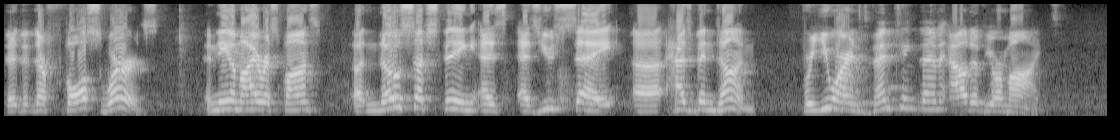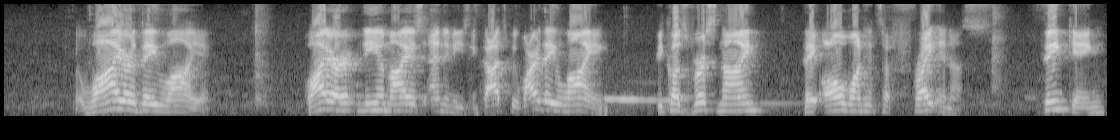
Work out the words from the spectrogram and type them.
they're, they're false words. And Nehemiah responds, uh, No such thing as, as you say uh, has been done, for you are inventing them out of your mind. Why are they lying? Why are Nehemiah's enemies and God's people, why are they lying? Because verse 9, they all wanted to frighten us, thinking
